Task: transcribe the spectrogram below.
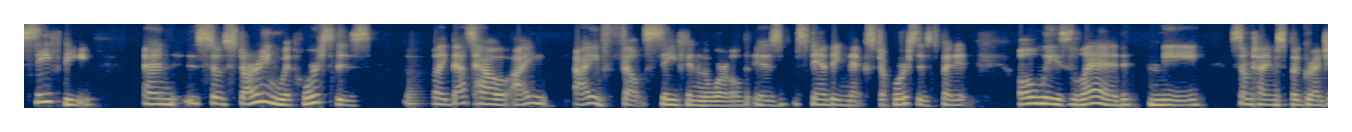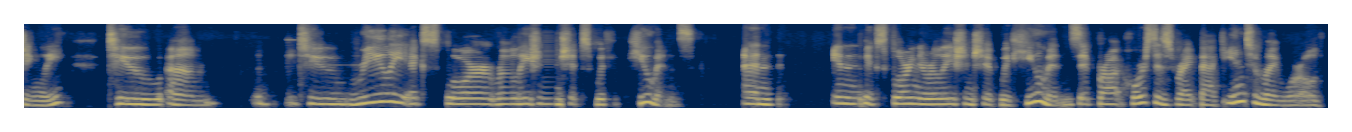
safety. And so starting with horses like that's how i i felt safe in the world is standing next to horses but it always led me sometimes begrudgingly to um, to really explore relationships with humans. And in exploring the relationship with humans, it brought horses right back into my world,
